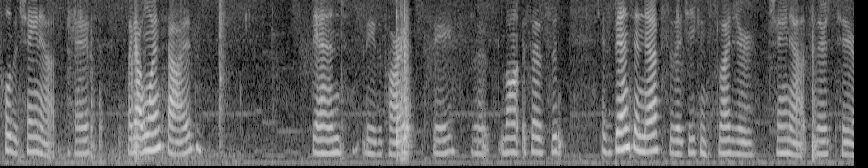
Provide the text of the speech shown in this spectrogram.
pull the chain out, okay? So I got one side bend these apart. See, so it's long. So it's it's bent enough so that you can slide your chain out. So there's two.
